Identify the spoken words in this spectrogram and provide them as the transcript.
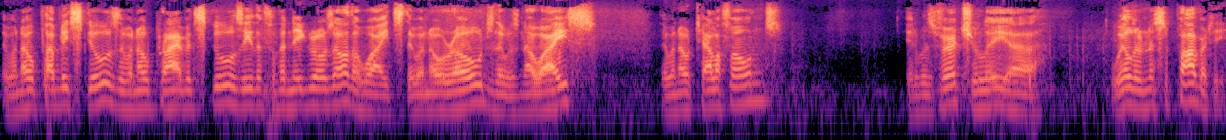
There were no public schools, there were no private schools either for the Negroes or the whites. There were no roads, there was no ice, there were no telephones. It was virtually a wilderness of poverty.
